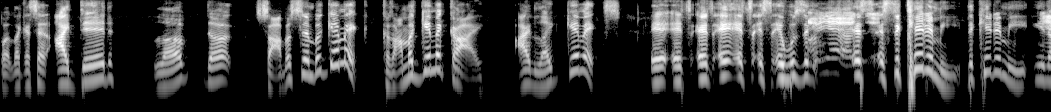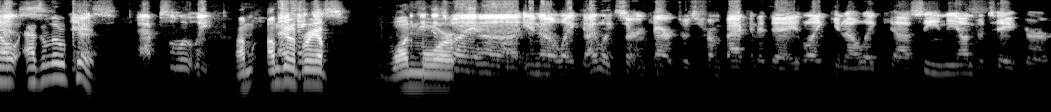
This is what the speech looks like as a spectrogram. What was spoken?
But like I said, I did love the Saba Simba gimmick because I'm a gimmick guy. I like gimmicks. It, it's it's it's it's it was the Oh yeah, it's it's the kid in me, the kid in me. You know, as a little kid. yes, absolutely. I'm I'm gonna bring up that's- I one more. Why, uh, you know, like I like certain characters from back in the day, like you know, like uh, seeing the Undertaker,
